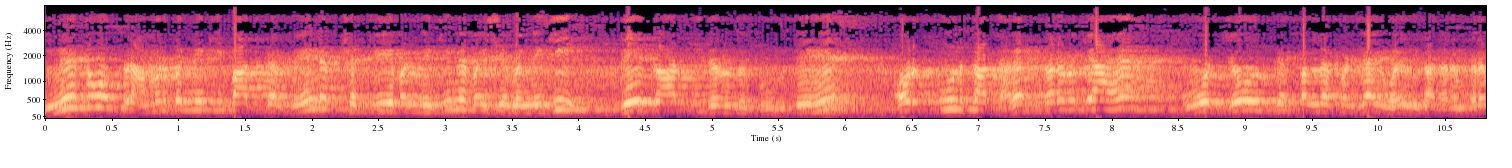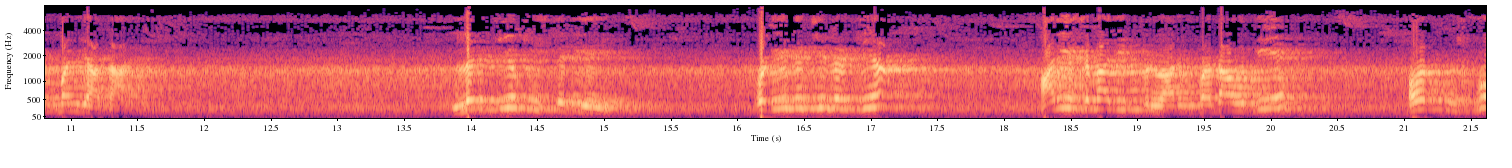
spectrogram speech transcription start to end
न तो वो ब्राह्मण बनने की बात करते हैं, न क्षत्रिय बनने की, न वैश्य बनने की। बेकार इधर उधर घूमते हैं और उनका धर्म कर्म क्या है? वो जो उनके पल्ले पड़ जाए, वही उनका धर्म कर्म बन जाता है। लड़कियों की स्थिति यही है। पढ़ी लिखी लड़कियाँ आर्य समाजी परिवार में पैदा होती है और उसको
